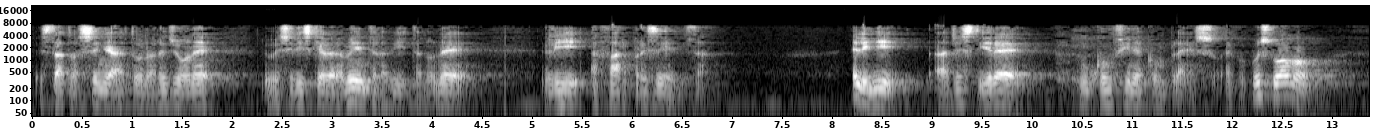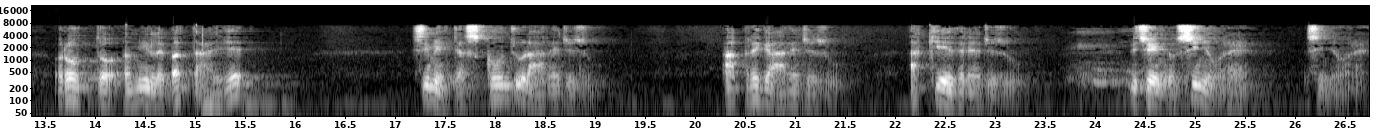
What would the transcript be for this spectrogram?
è stato assegnato a una regione dove si rischia veramente la vita, non è lì a far presenza, è lì a gestire un confine complesso. Ecco, quest'uomo rotto a mille battaglie si mette a scongiurare Gesù a pregare Gesù, a chiedere a Gesù, dicendo, Signore, Signore,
